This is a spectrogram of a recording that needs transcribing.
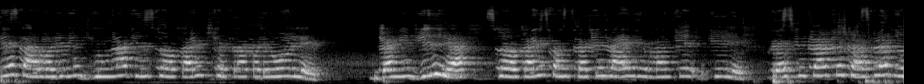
ते सार्वजनिक जीवनातील सहकारी क्षेत्राकडे वळले. ज्यांनी जिल्ह्यात सहकारी संस्थाचे लाय निर्माण केले. प्रसिद्धार्थ शास्त्रज्ञ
